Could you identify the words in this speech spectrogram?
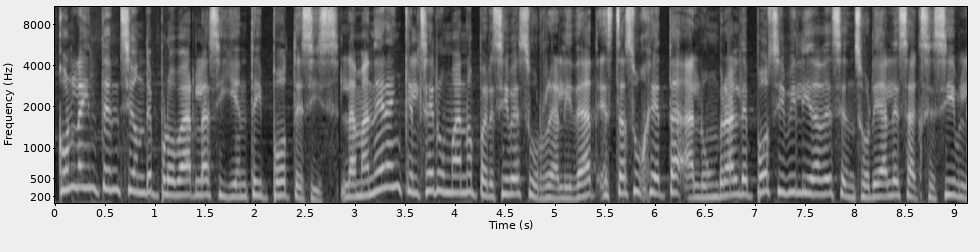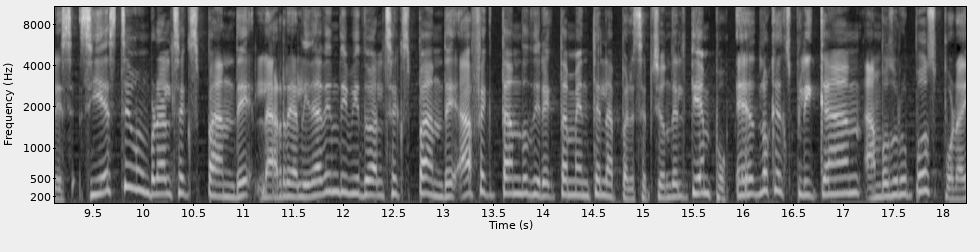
con la intención de probar la siguiente hipótesis. La manera en que el ser humano percibe su realidad está sujeta al umbral de posibilidades sensoriales accesibles. Si este umbral se expande, la realidad individual se expande, afectando directamente la percepción del tiempo. Es lo que explican ambos grupos por ahí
